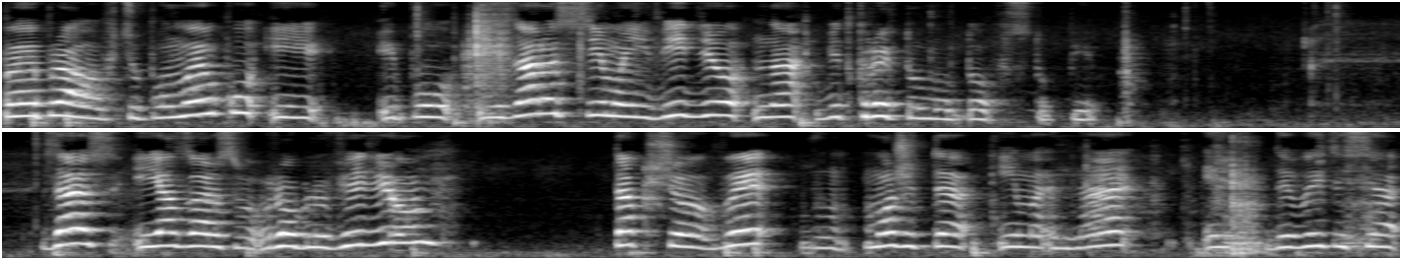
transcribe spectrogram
переправив цю помилку і, і, по, і зараз всі мої відео на відкритому доступі. Зараз я зараз роблю відео, так що ви можете і мене дивитися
